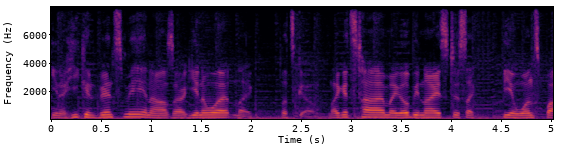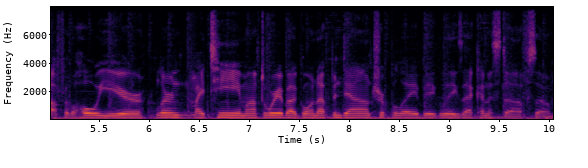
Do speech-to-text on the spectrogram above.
You know, he convinced me, and I was like, you know what, like, like, let's go. Like it's time. Like it'll be nice just like be in one spot for the whole year. Learn my team. I don't have to worry about going up and down, AAA, big leagues, that kind of stuff. So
